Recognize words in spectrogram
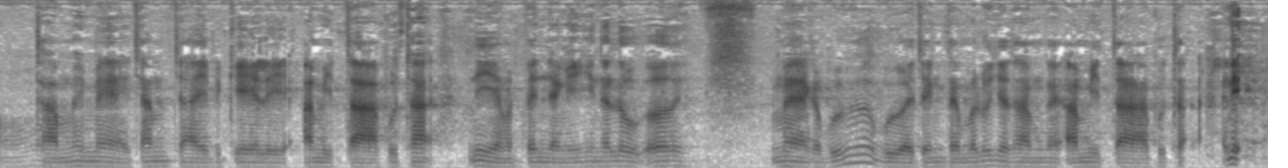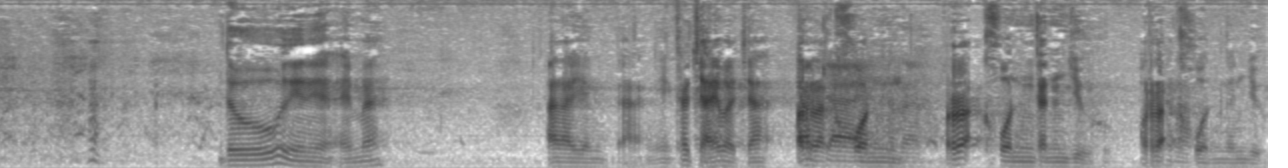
อ๋อทำให้แม่ช้ำใจไปเกเรอมิตาพุทธนี่มันเป็นอย่างนี้นะลูกเอ้ยแม่ก็เบื่อเบื่อจังแต่ไม่รู้จะทำไงอมิตาพุทธอันนี้ดูนี่เนี่ยเห็นไหม อะไรต่างๆนี่เข้าใจว่าจะระคนระคนกันอยู่ ระคนกันอยู่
